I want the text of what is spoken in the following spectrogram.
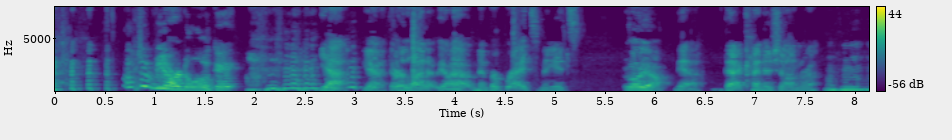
That should be hard to locate. yeah, yeah. There are a lot of. Uh, remember Bridesmaids? Oh yeah. Yeah, that kind of genre. Mm-hmm.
